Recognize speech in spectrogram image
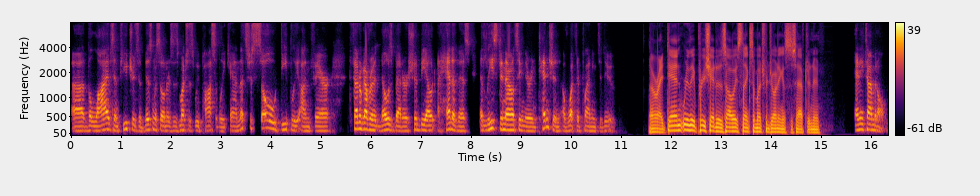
uh, the lives and futures of business owners as much as we possibly can that's just so deeply unfair the federal government knows better should be out ahead of this at least announcing their intention of what they're planning to do all right dan really appreciate it as always thanks so much for joining us this afternoon anytime at all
